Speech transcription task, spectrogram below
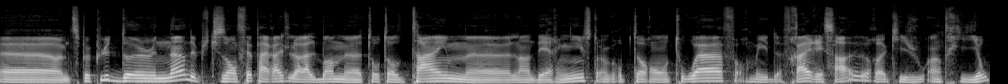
euh, un petit peu plus d'un an, depuis qu'ils ont fait paraître leur album euh, Total Time euh, l'an dernier. C'est un groupe torontois formé de frères et sœurs qui jouent en trio.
